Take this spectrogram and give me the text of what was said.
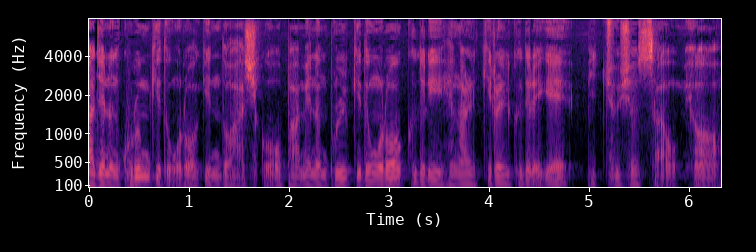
낮에는 구름 기둥으로 인도하시고 밤에는 불 기둥으로 그들이 행할 길을 그들에게 비추셨사오며.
